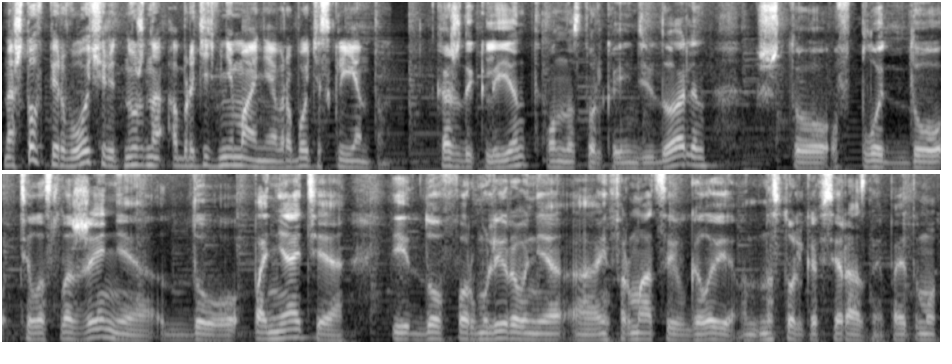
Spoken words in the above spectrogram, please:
на что в первую очередь нужно обратить внимание в работе с клиентом? Каждый клиент, он настолько индивидуален, что вплоть до телосложения, до понятия и до формулирования а, информации в голове настолько все разные. Поэтому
